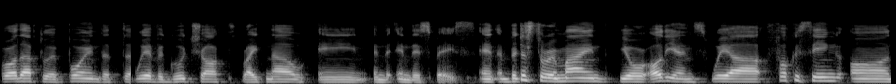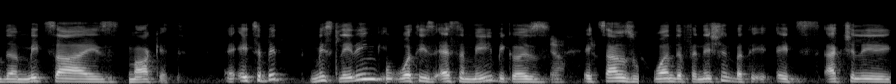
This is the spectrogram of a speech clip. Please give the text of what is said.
brought up to a point that uh, we have a good shot right now in in, the, in this space. And but just to remind your audience, we are focusing on the mid-size market. It's a bit misleading what is SME because yeah. it sounds one definition, but it's actually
